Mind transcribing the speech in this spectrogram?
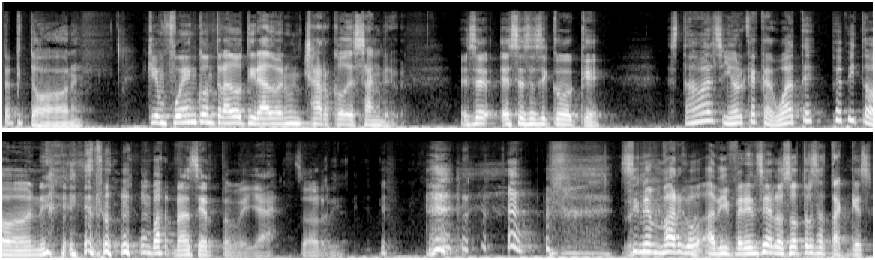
Pepitone. Quien fue encontrado tirado en un charco de sangre. Ese, ese es así como que... Estaba el señor Cacahuate, Pepitone. no es cierto, güey. Ya. Sorry. Sin embargo, a diferencia de los otros ataques,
